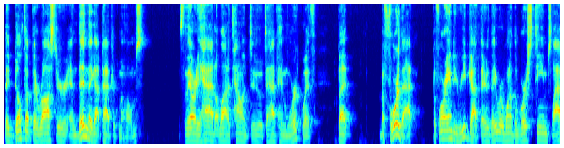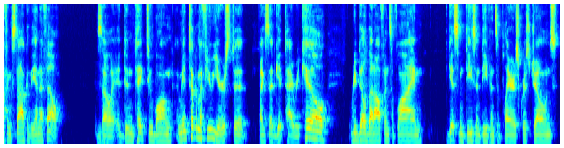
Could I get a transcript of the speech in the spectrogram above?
They built up their roster and then they got Patrick Mahomes. So they already had a lot of talent to to have him work with. But before that, before Andy Reid got there, they were one of the worst teams, laughing stock of the NFL. Mm-hmm. So it didn't take too long. I mean, it took them a few years to, like I said, get Tyreek Hill, rebuild that offensive line, get some decent defensive players, Chris Jones,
